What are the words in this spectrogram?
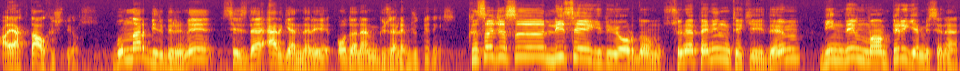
ayakta alkışlıyoruz. Bunlar birbirini siz de ergenleri o dönem güzel emcüklediniz. Kısacası liseye gidiyordum. Sünepe'nin tekiydim. Bindim vampir gemisine.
